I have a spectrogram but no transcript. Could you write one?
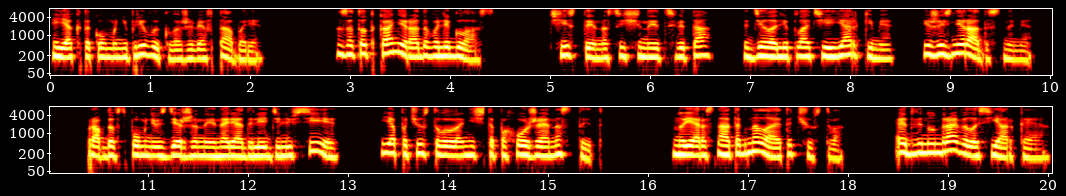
Я к такому не привыкла, живя в таборе. Зато ткани радовали глаз. Чистые насыщенные цвета делали платья яркими и жизнерадостными. Правда, вспомнив сдержанные наряды леди Люсии, я почувствовала нечто похожее на стыд. Но яростно отогнала это чувство. Эдвину нравилось яркое.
